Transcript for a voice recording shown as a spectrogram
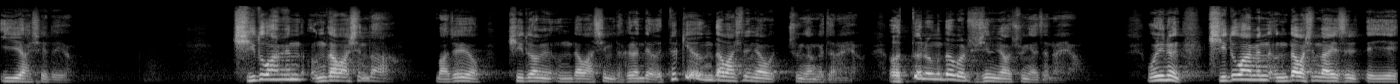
이해하셔야 돼요. 기도하면 응답하신다. 맞아요. 기도하면 응답하십니다. 그런데 어떻게 응답하시느냐가 중요한 거잖아요. 어떤 응답을 주시느냐가 중요하잖아요. 우리는 기도하면 응답하신다 했을 때에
